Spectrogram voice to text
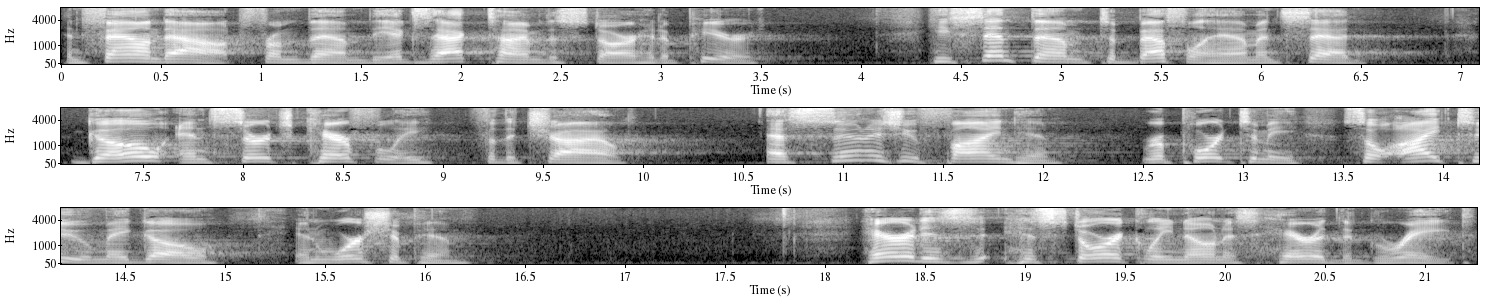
and found out from them the exact time the star had appeared. He sent them to Bethlehem and said, Go and search carefully for the child. As soon as you find him, report to me, so I too may go and worship him. Herod is historically known as Herod the Great.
